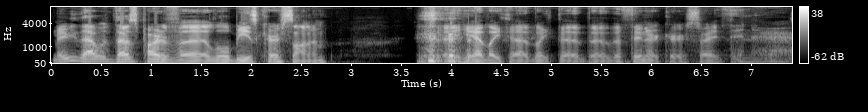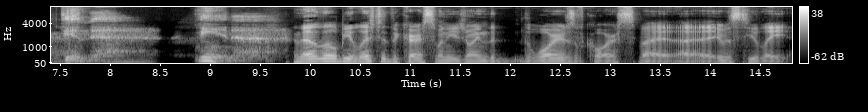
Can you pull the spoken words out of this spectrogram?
Maybe that was that was part of uh, Lil B's curse on him. He had like uh, like the, the the thinner curse, right? Thinner. Thinner, thinner. And then Lil B lifted the curse when he joined the, the Warriors, of course, but uh, it was too late.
